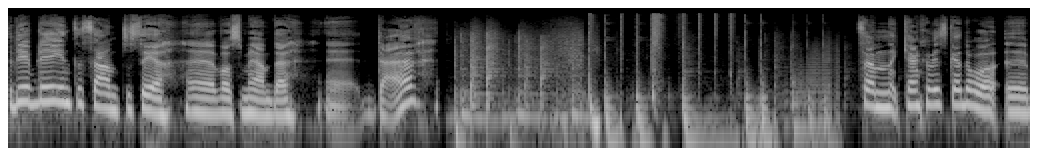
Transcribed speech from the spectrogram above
Så det blir intressant att se eh, vad som händer eh, där. Sen kanske vi ska då eh,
